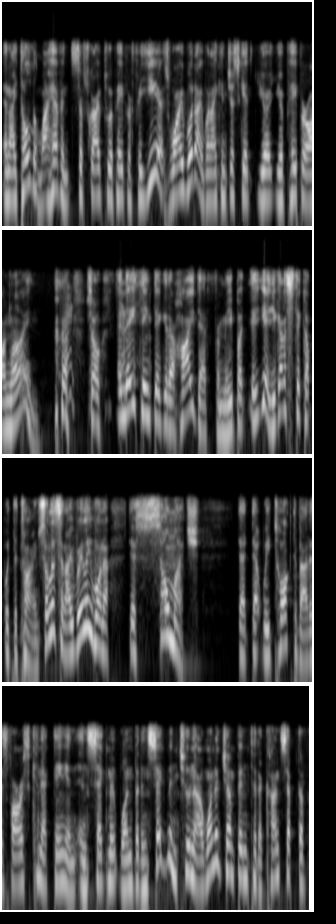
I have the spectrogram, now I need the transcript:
And I told them I haven't subscribed to a paper for years. Why would I when I can just get your, your paper online? Right. so, and they think they're going to hide that from me, but yeah, you got to stick up with the times. So, listen, I really want to. There's so much that that we talked about as far as connecting in, in segment one. But in segment two now, I want to jump into the concept of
